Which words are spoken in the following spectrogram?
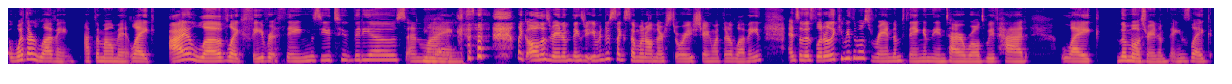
what they're loving at the moment. Like I love like favorite things YouTube videos and like yes. like all those random things or even just like someone on their story sharing what they're loving. And so this literally could be the most random thing in the entire world. We've had like the most random things like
